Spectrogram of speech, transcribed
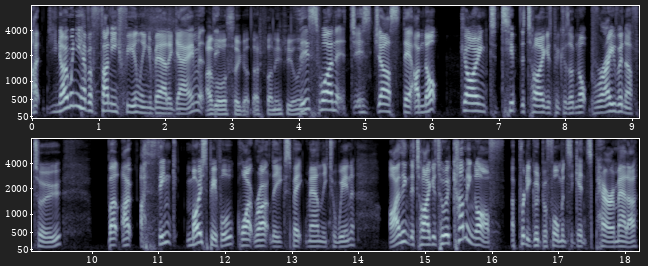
Uh, you know when you have a funny feeling about a game? I've Th- also got that funny feeling. this one is just there. I'm not going to tip the Tigers because I'm not brave enough to, but I, I think most people quite rightly expect Manly to win. I think the Tigers, who are coming off a pretty good performance against Parramatta,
